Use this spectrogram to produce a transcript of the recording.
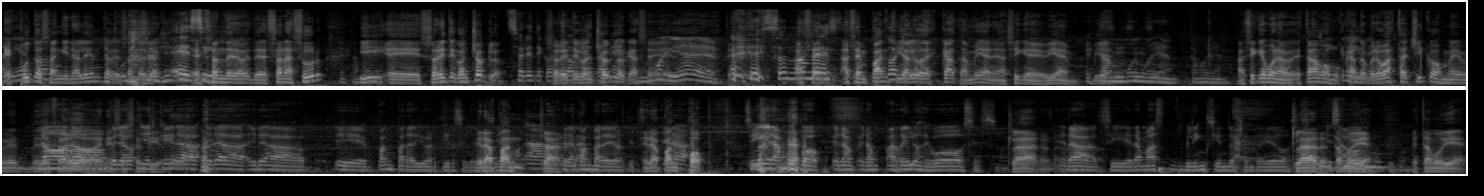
Esputo sanguinolento, que son de, Eh, sí. son de, de zona sur, y eh, Sorete con Choclo. Sorete con Sorete choclo con Choclo también. que hace. Muy bien. Son Hacen, nombres. hacen punk y algo de ska también, así que bien, Está bien. Muy, sí, muy sí. bien. Está muy bien. Así que bueno, estábamos Increíble. buscando, pero basta chicos, me, me- me no, defraudó no, en pero ese es sentido. que era, era, era eh, punk para divertirse. le Era punk, Ah, claro. Era punk para divertirse. Era punk pop. Sí, era muy pop. Era, eran arreglos de voces. Claro, no, Era, no. sí, era más Blink 182. Claro, está muy onda, bien. Está muy bien.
